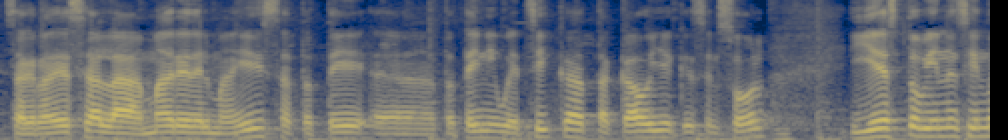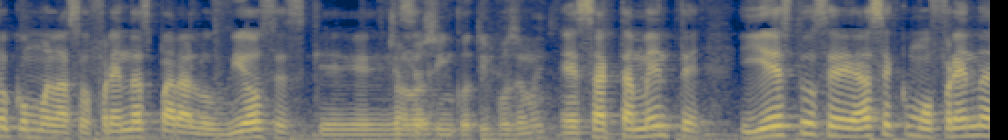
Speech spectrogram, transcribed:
se agradece a la Madre del Maíz, a Tate- a Tateni Huetzica, Tacaoye, que es el Sol, y esto vienen siendo como las ofrendas para los dioses, que Son los cinco tipos de maíz. Exactamente. Y esto se hace como ofrenda,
